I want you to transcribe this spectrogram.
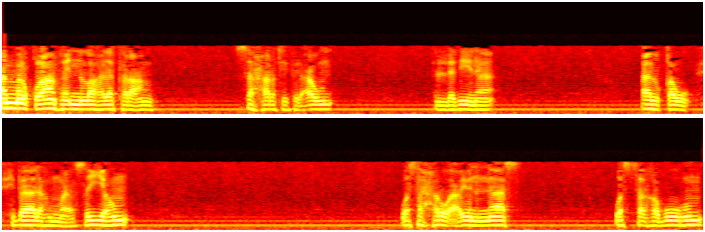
أما القرآن فإن الله ذكر عن سحرة فرعون الذين ألقوا حبالهم وعصيهم وسحروا أعين الناس واسترهبوهم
